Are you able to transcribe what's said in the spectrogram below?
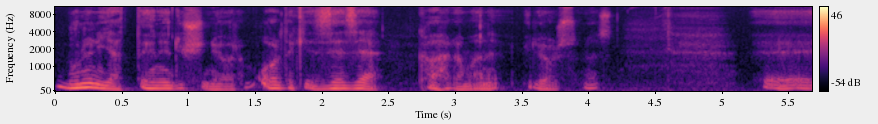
bunun yattığını düşünüyorum. Oradaki Zeze kahramanı biliyorsunuz. E,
